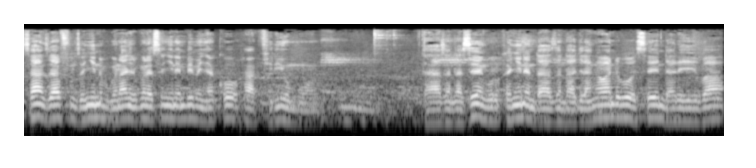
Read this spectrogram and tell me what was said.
Nsanze hafunze nyine ubwo nanjye rwose nyine mbimenya ko hapfiriye umuntu. Ndaza ndazenguruka nyine ndaza ndagira nk'abandi bose ndareba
